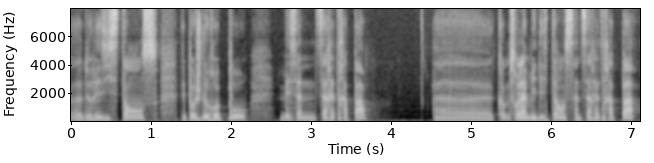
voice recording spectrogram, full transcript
de résistance, des poches de repos, mais ça ne s'arrêtera pas. Euh, comme sur la militance, ça ne s'arrêtera pas.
